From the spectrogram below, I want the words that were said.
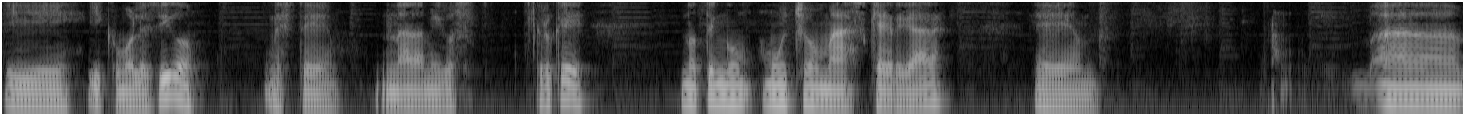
Y, como les digo, este, nada amigos. Creo que no tengo mucho más que agregar. Eh, ah,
